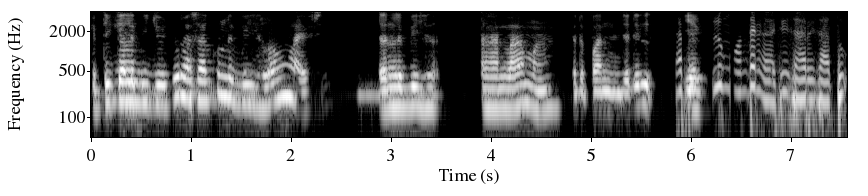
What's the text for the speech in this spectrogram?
Ketika Iya. lebih jujur, rasaku lebih long life sih dan lebih tahan lama ke depannya. Jadi Tapi Ya. lu konten gak sih sehari satu?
